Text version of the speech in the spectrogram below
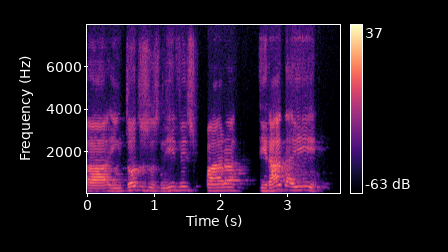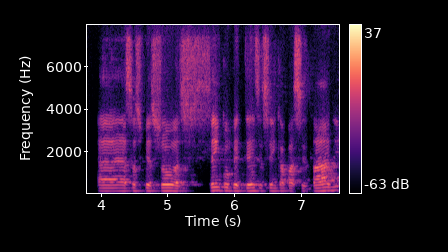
ah, em todos os níveis para tirar daí essas pessoas sem competência, sem capacidade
